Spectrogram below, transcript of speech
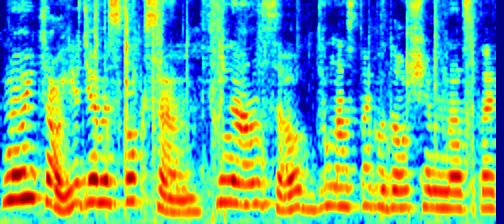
No i co? Jedziemy z koksem. Finanse od 12 do 18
